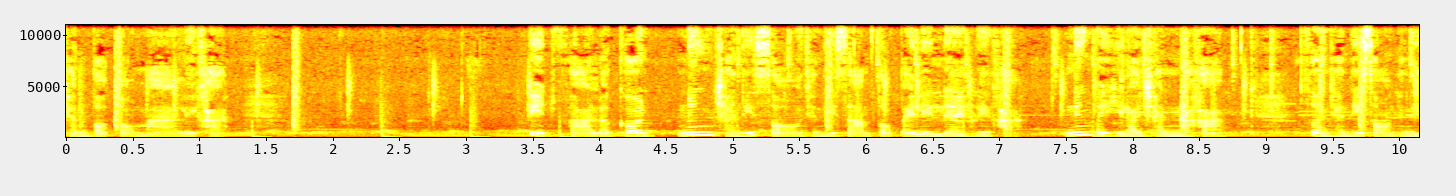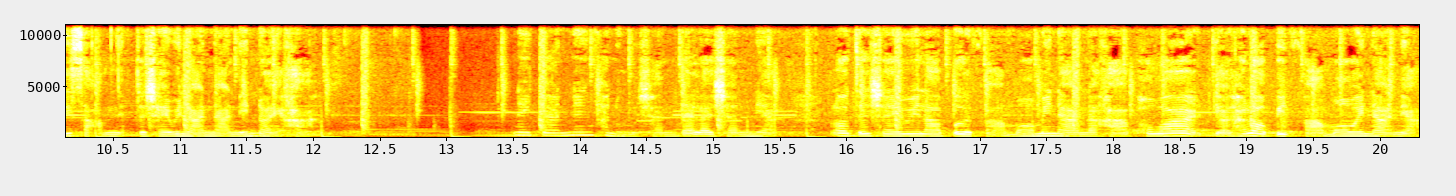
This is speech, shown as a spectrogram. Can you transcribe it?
ชั้นต่อๆมาเลยค่ะ ปิดฝาแล้วก็นึ่งชั้นที่ 2 ชั้นที่ 3 ต่อไปเรื่อยๆเลยค่ะ นึ่งไปทีละชั้นนะคะ ส่วนชั้นที่ 2 ชั้นที่3เนี่ยจะใช้เวลานานนิดหน่อยค่ะ ในการนึ่งขนมชั้นแต่ละชั้นเนี่ยเราจะใช้เวลาเปิดฝาหม้อไม่นานนะคะ เพราะว่าเดี๋ยวถ้าเราปิดฝาหม้อไว้นานเนี่ย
